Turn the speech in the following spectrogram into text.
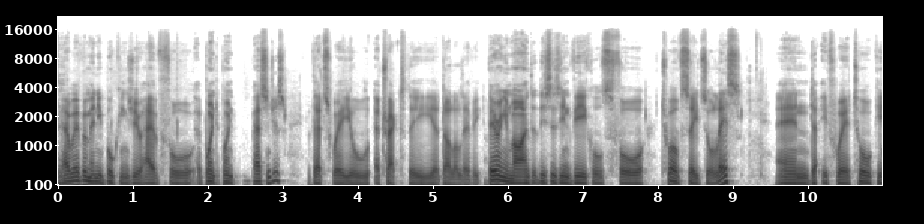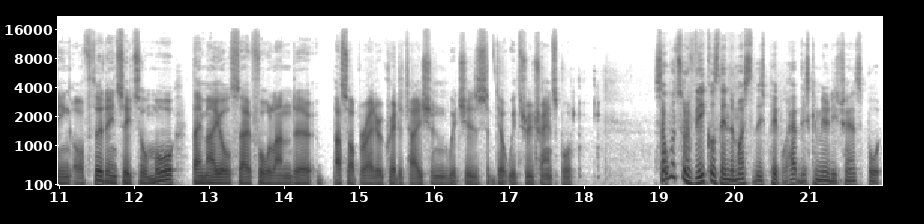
However many bookings you have for point to point passengers, that's where you'll attract the uh, dollar levy. Bearing in mind that this is in vehicles for 12 seats or less, and if we're talking of 13 seats or more, they may also fall under bus operator accreditation, which is dealt with through transport. So what sort of vehicles then do most of these people have? this community transport,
